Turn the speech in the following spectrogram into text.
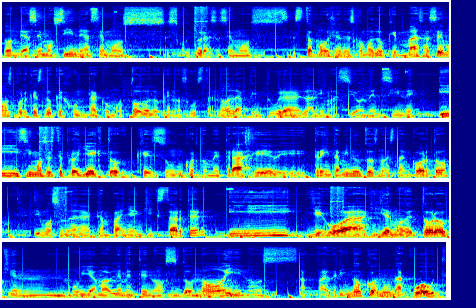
donde hacemos cine, hacemos esculturas, hacemos stop motion, es como lo que más hacemos porque es lo que junta como todo lo que nos gusta, ¿no? La pintura, la animación, el cine. Y hicimos este proyecto que es un cortometraje de 30 minutos, no es tan corto. Hicimos una campaña en Kickstarter y llegó a Guillermo del Toro, quien muy amablemente nos donó y nos apadrinó con una quote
